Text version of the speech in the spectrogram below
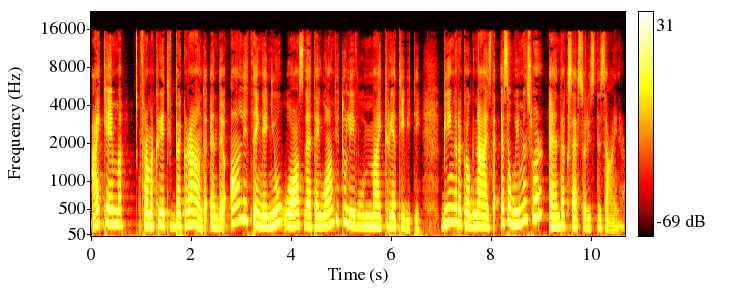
I came from a creative background and the only thing I knew was that I wanted to live with my creativity, being recognized as a women's wear and accessories designer.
